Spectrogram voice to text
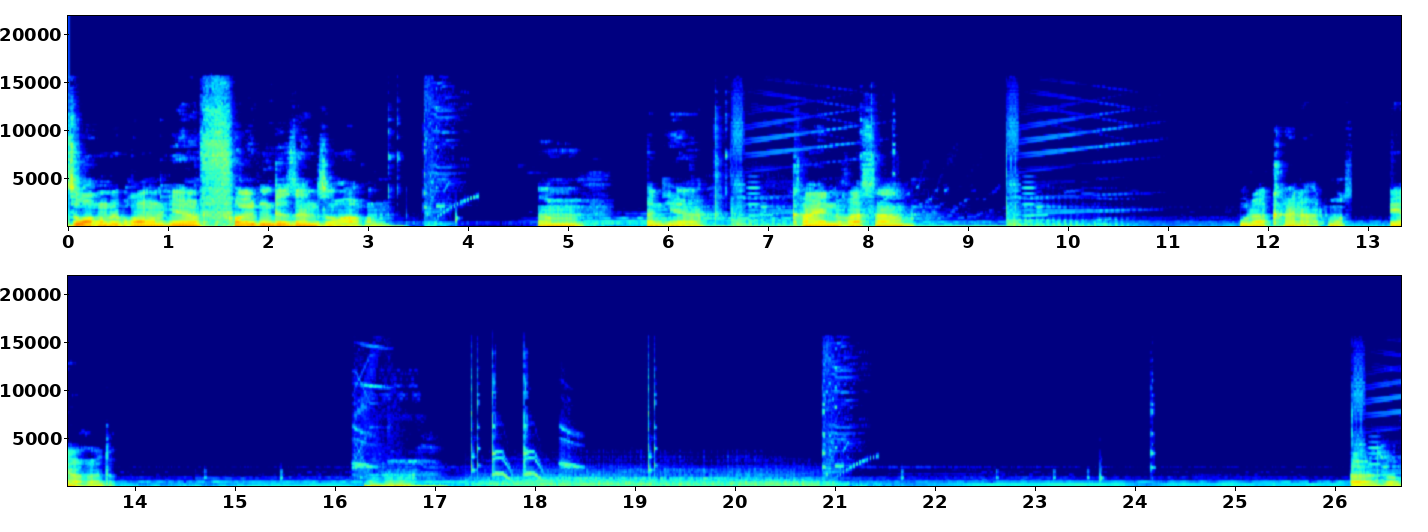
Sensoren. Wir brauchen hier folgende Sensoren. Ähm, wenn hier kein Wasser oder keine Atmosphäre drin. Also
